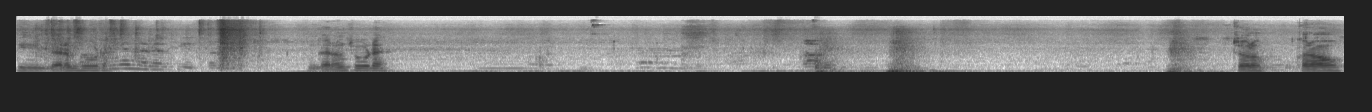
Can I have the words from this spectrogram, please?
ਕੀ ਗਰਮ ਸੂਟ ਹੈ ਕੋਲ ਨਗਰ ਕੀਰਤਨ ਗਰਮ ਸੂਟ ਹੈ ਆਵੇ ਚਲੋ ਕਰਾਓ।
